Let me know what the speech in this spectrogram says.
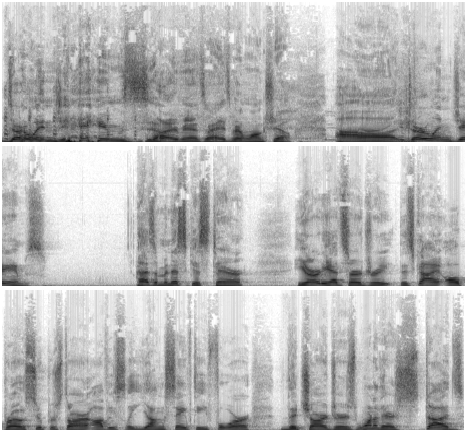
Derwin James? Sorry, man. Sorry, it's been a long show. Uh, Derwin James has a meniscus tear. He already had surgery. This guy, all pro superstar, obviously young safety for the Chargers, one of their studs.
